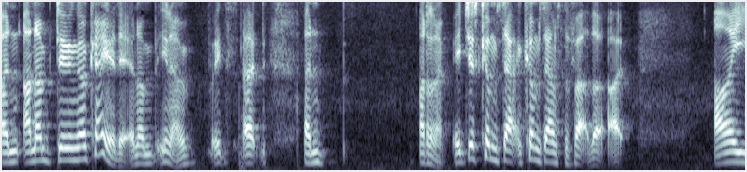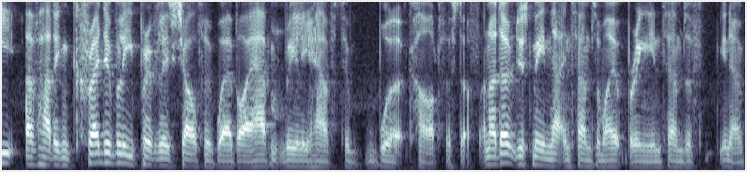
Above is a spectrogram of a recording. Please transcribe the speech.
and and I'm doing okay at it, and I'm you know it's uh, and I don't know. It just comes down. It comes down to the fact that I I have had incredibly privileged childhood whereby I haven't really have to work hard for stuff, and I don't just mean that in terms of my upbringing, in terms of you know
